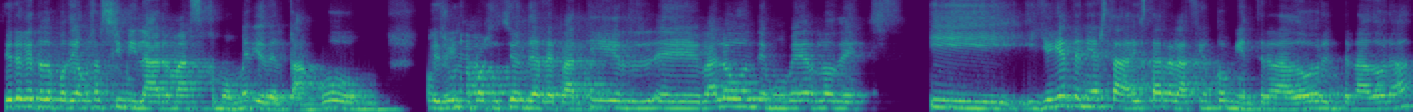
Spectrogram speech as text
yo creo que lo podríamos asimilar más como medio del campo, es Ok. una posición de repartir eh, balón, de moverlo, de... Y, y yo ya tenía esta, esta relación con mi entrenador, entrenadora,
